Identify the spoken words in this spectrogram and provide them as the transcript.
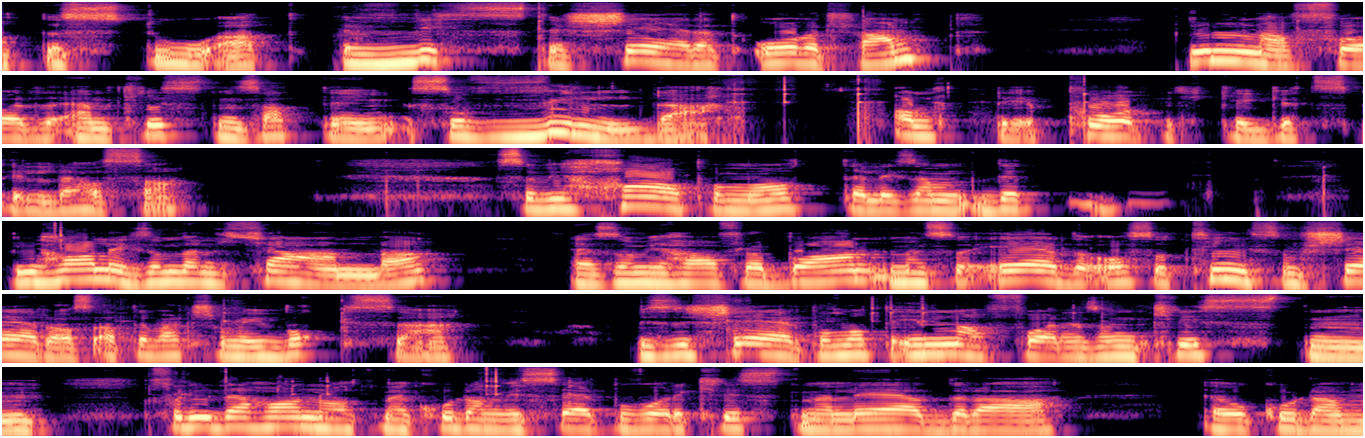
at det sto at hvis det skjer et overtramp innenfor en kristen setting, så vil det alltid påvirke gudsbildet også. Så vi har på en måte liksom det, Vi har liksom den kjernen da, eh, som vi har fra barn, men så er det også ting som skjer oss etter hvert som vi vokser. Hvis det skjer på en måte innafor en sånn kristen fordi det har noe med hvordan vi ser på våre kristne ledere, og hvordan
